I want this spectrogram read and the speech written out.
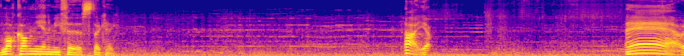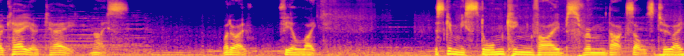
Lock on the enemy first, okay. Ah, yep. Ah, okay, okay. Nice. Why do I feel like... It's giving me Storm King vibes from Dark Souls 2, eh?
